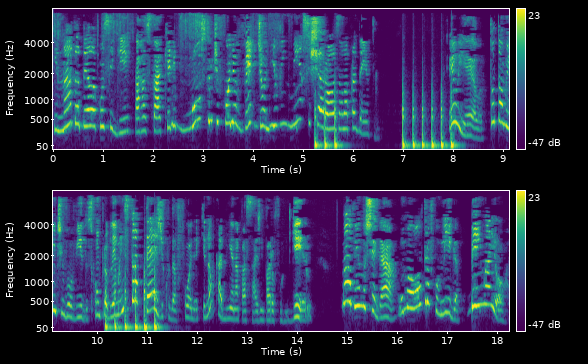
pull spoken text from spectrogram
e nada dela conseguir arrastar aquele monstro de folha verde oliva imensa e cheirosa lá para dentro. Eu e ela, totalmente envolvidos com o problema estratégico da folha que não cabia na passagem para o formigueiro, mal vimos chegar uma outra formiga bem maior,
